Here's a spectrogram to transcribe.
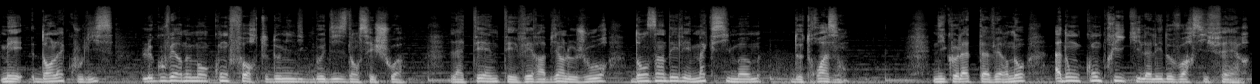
Mais dans la coulisse, le gouvernement conforte Dominique Baudis dans ses choix. La TNT verra bien le jour dans un délai maximum de trois ans. Nicolas de Taverneau a donc compris qu'il allait devoir s'y faire.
